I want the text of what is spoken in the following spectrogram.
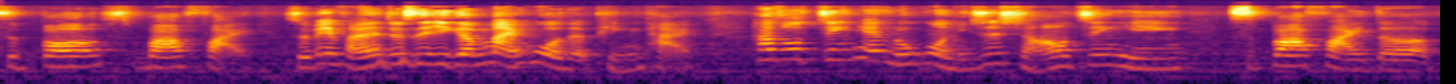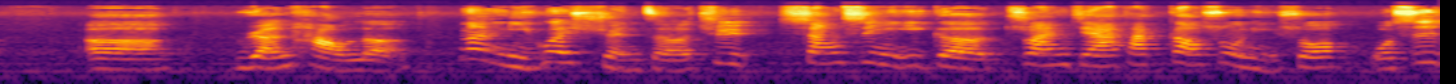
？Spotify 随便，反正就是一个卖货的平台。他说：“今天如果你是想要经营 Spotify 的呃人好了，那你会选择去相信一个专家，他告诉你说我是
